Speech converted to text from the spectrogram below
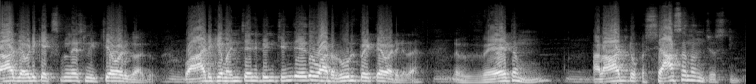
రాజు ఎవడికి ఎక్స్ప్లెనేషన్ ఇచ్చేవాడు కాదు. వాడికి మంచి అనిపించింది ఏదో వాడు రూల్ పెట్టేవాడు కదా. వేదం అలాంటి ఒక శాసనం చేస్తుంది.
